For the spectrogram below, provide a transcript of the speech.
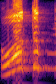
What the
